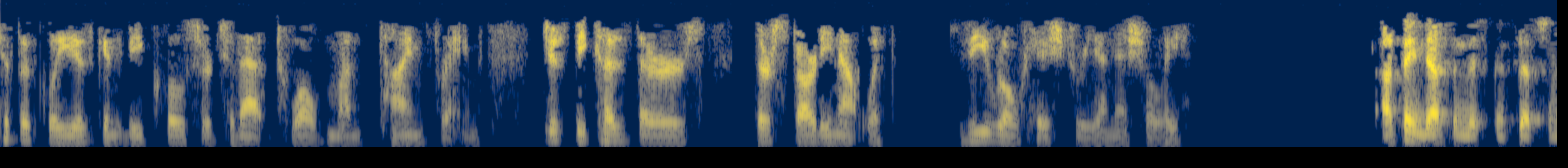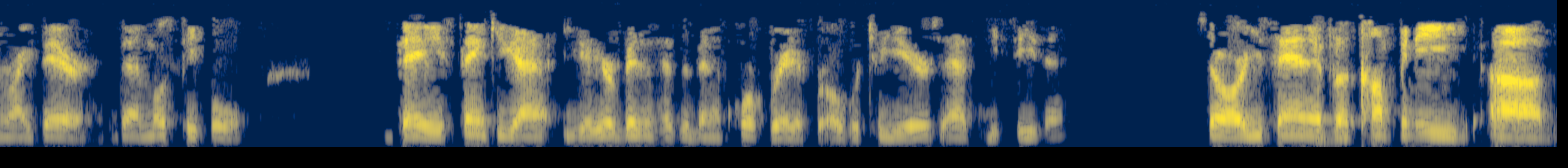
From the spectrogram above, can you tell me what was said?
typically is going to be closer to that 12 month time frame just because there's they're starting out with zero history initially. I think that's a misconception right there that most people they think you got your business has been incorporated for over two years, it has to be seasoned. So are you saying if a company um,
